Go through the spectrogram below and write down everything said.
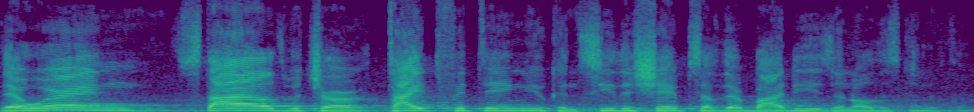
they're wearing styles which are tight fitting. You can see the shapes of their bodies and all this kind of thing.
